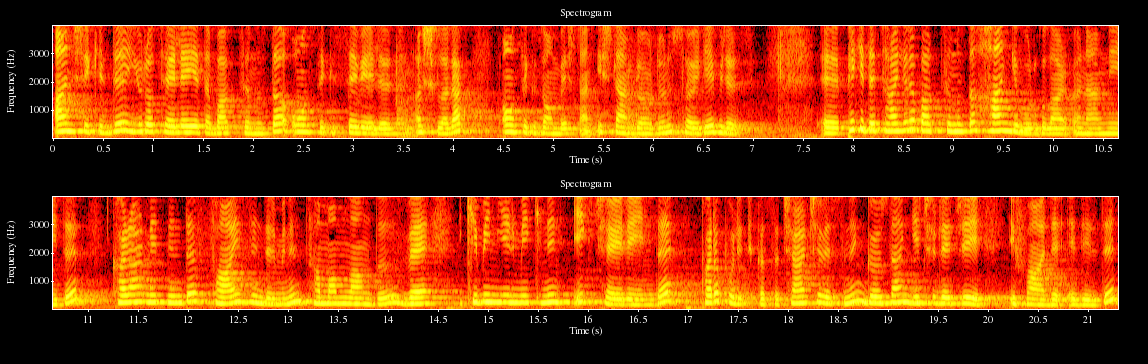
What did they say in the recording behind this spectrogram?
Aynı şekilde Euro TL'ye de baktığımızda 18 seviyelerinin aşılarak 18-15'ten işlem gördüğünü söyleyebiliriz. Ee, peki detaylara baktığımızda hangi vurgular önemliydi? Karar metninde faiz indiriminin tamamlandığı ve 2022'nin ilk çeyreğinde para politikası çerçevesinin gözden geçirileceği ifade edildi.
